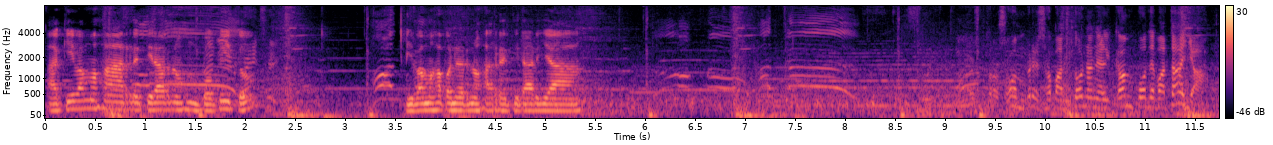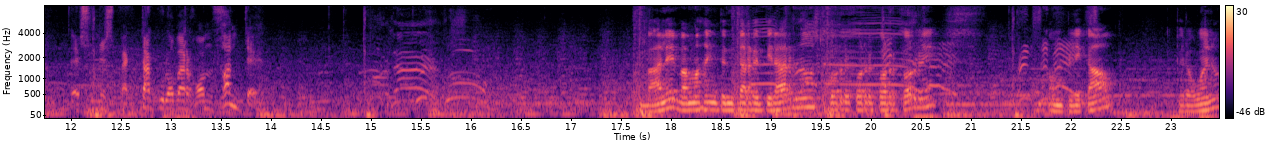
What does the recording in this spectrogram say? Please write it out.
Aquí vamos a retirarnos un poquito. Y vamos a ponernos a retirar ya hombres abandonan el campo de batalla. Es un espectáculo vergonzante. Vale, vamos a intentar retirarnos. Corre, corre, corre, corre. Complicado. Pero bueno.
